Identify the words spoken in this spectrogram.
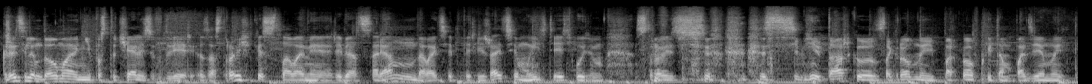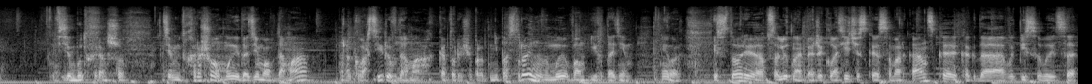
к жителям дома не постучались в дверь застройщики со словами «Ребят, сорян, давайте переезжайте, мы здесь будем строить семиэтажку с огромной парковкой там подземной». Всем будет хорошо. Всем будет хорошо, мы дадим вам дома, квартиры в домах, которые еще, правда, не построены, но мы вам их дадим. И вот. История абсолютно, опять же, классическая, самаркандская, когда выписывается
